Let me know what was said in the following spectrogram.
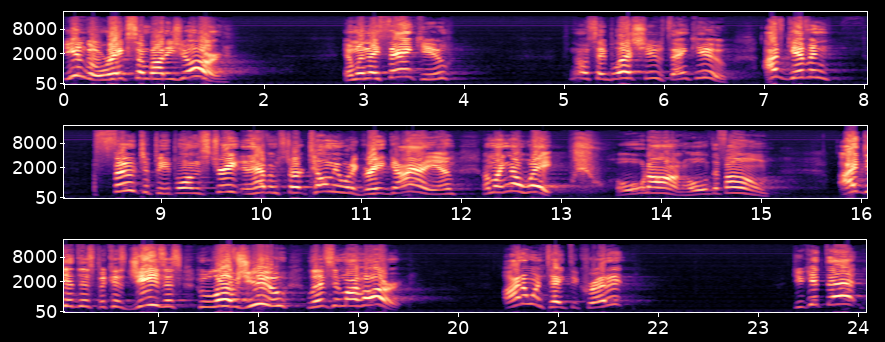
You can go rake somebody's yard. And when they thank you, no, say, bless you, thank you. I've given food to people on the street and have them start telling me what a great guy I am. I'm like, no, wait, Whew, hold on, hold the phone. I did this because Jesus, who loves you, lives in my heart. I don't want to take the credit. Do you get that?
